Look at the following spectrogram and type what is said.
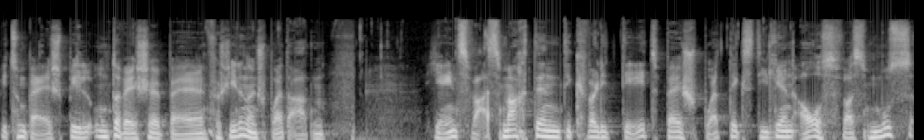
wie zum Beispiel Unterwäsche bei verschiedenen Sportarten. Jens, was macht denn die Qualität bei Sporttextilien aus? Was muss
